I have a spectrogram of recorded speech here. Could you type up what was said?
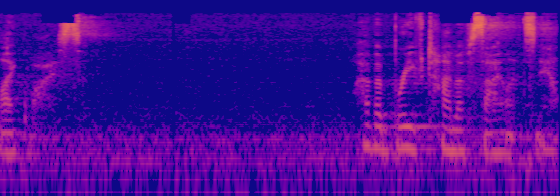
likewise. Have a brief time of silence now.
